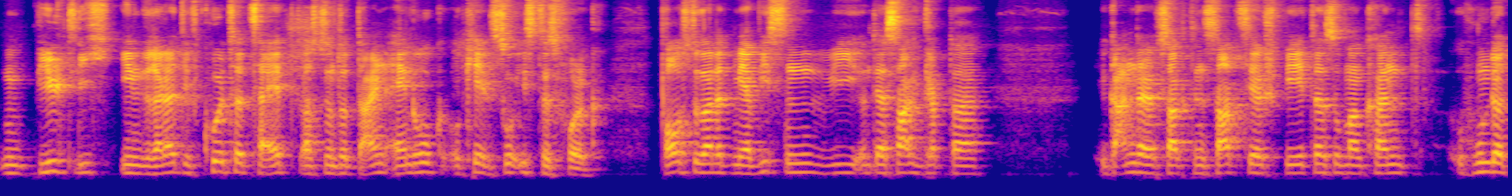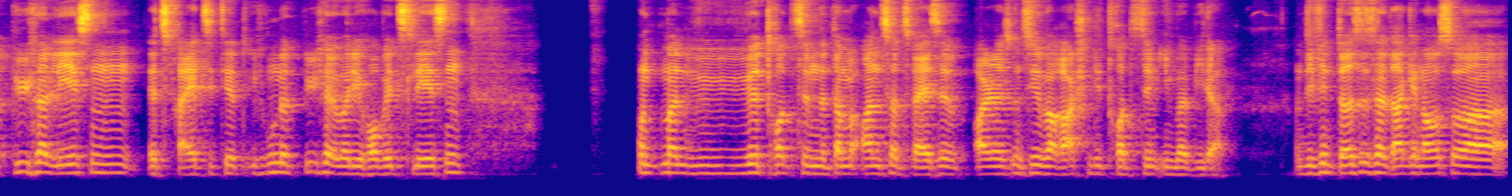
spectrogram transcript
bildlich in relativ kurzer Zeit hast du einen totalen Eindruck, okay, so ist das Volk. Brauchst du gar nicht mehr wissen, wie, und der sagt, ich glaube, da, Gandalf sagt den Satz ja später, so man kann 100 Bücher lesen, jetzt frei zitiert, 100 Bücher über die Hobbits lesen und man wird trotzdem nicht einmal ansatzweise alles und sie überraschen die trotzdem immer wieder. Und ich finde, das ist halt auch genau so ein,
